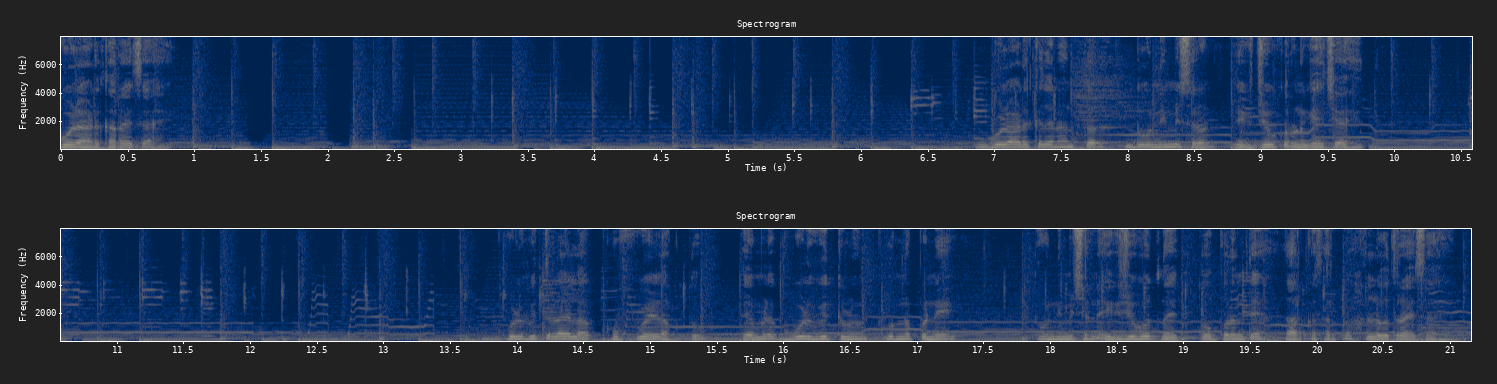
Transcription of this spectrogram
गुळ ॲड करायचा आहे. गुळ ॲड केल्यानंतर दोन्ही मिश्रण एकजीव करून घ्यायचे आहेत. गुळ वितळायला खूप वेळ लागतो. त्यामुळे गुळ वितळून पूर्णपणे दोन्ही मिश्रण एकजीव होत नाहीत तोपर्यंत ते सारखं सारखं हलवत राहायचं आहे.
